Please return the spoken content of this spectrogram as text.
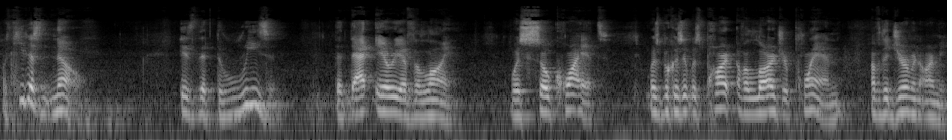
What he doesn't know is that the reason that that area of the line was so quiet was because it was part of a larger plan of the German army.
